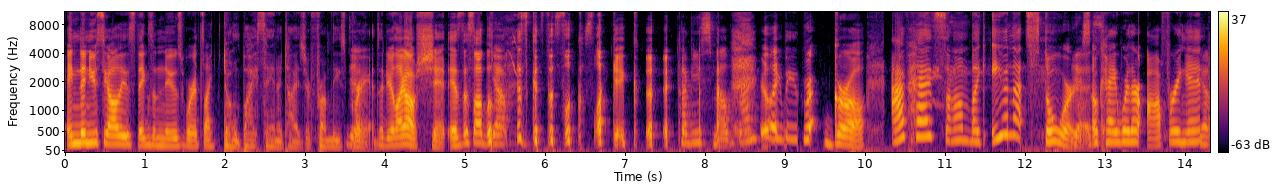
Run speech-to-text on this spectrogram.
and then you see all these things in the news where it's like, don't buy sanitizer from these Yeah. brands, and you're like, oh shit, is this on the Yep. list? Because this looks like it could. Have you smelled them? You're like these girl. I've had some like even at stores, Yes. okay, where they're offering it. Yep.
